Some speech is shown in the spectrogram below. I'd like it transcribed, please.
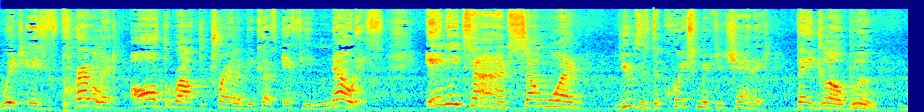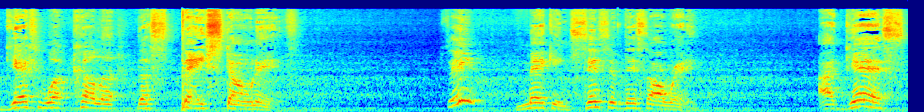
which is prevalent all throughout the trailer because if you notice, anytime someone uses the quick switch mechanic, they glow blue guess what color the space stone is? See? Making sense of this already. I guess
